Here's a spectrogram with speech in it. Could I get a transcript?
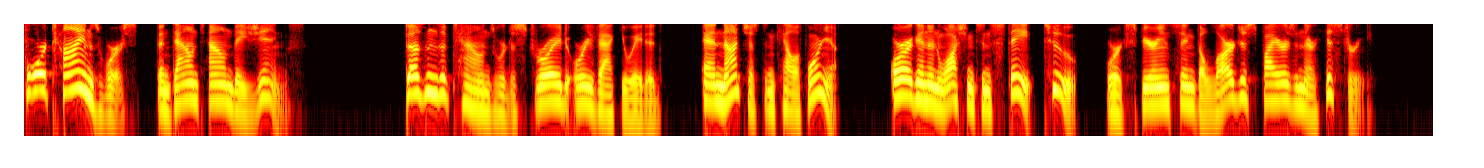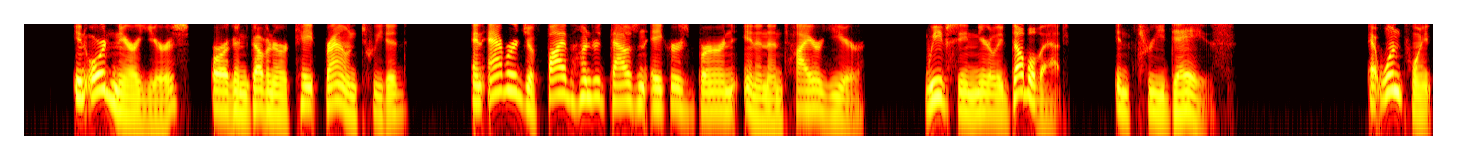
four times worse than downtown Beijing's. Dozens of towns were destroyed or evacuated, and not just in California. Oregon and Washington state, too, were experiencing the largest fires in their history. In ordinary years, Oregon Governor Kate Brown tweeted, an average of 500,000 acres burn in an entire year. We've seen nearly double that in three days. At one point,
